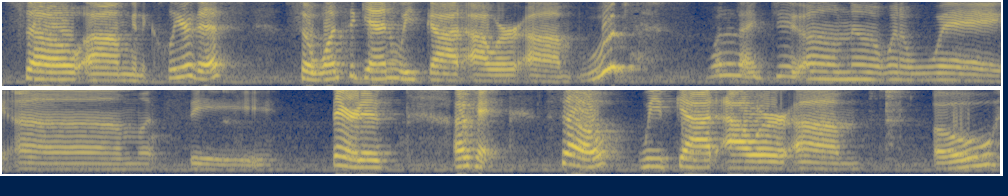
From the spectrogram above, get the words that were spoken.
So uh, I'm going to clear this. So once again, we've got our, um, whoops, what did I do? Oh no, it went away. Um, let's see. There it is. Okay, so we've got our, um, oh,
